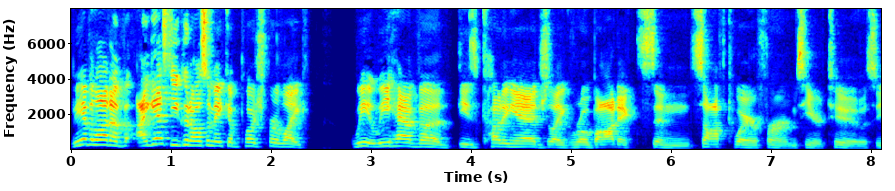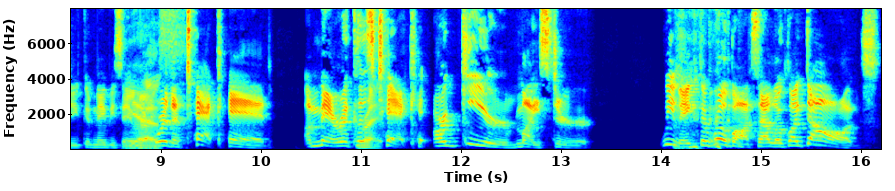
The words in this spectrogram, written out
We have a lot of. I guess you could also make a push for like we we have uh, these cutting edge like robotics and software firms here too. So you could maybe say Yes. we're the tech head, America's Right. tech, our gear meister. We make the robots that look like dogs.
